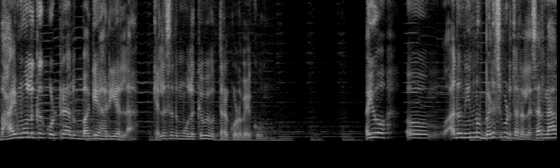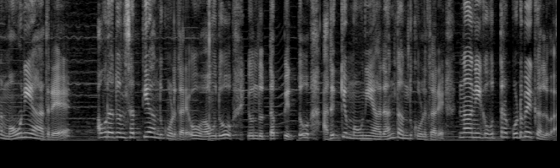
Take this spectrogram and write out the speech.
ಬಾಯಿ ಮೂಲಕ ಕೊಟ್ಟರೆ ಅದು ಬಗೆ ಹರಿಯಲ್ಲ ಕೆಲಸದ ಮೂಲಕವೇ ಉತ್ತರ ಕೊಡಬೇಕು. ಅಯ್ಯೋ ಅದನ್ನು ಇನ್ನೂ ಬೆಳೆಸ್ಬಿಡ್ತಾರಲ್ಲ ಸರ್. ನಾನು ಮೌನಿ ಆದರೆ ಅವರು ಅದೊಂದು ಸತ್ಯ ಅಂದುಕೊಳ್ತಾರೆ. ಓ ಹೌದು, ಒಂದು ತಪ್ಪಿತ್ತು, ಅದಕ್ಕೆ ಮೌನಿಯಾದ ಅಂತ ಅಂದುಕೊಳ್ತಾರೆ. ನಾನೀಗ ಉತ್ತರ ಕೊಡಬೇಕಲ್ವಾ?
